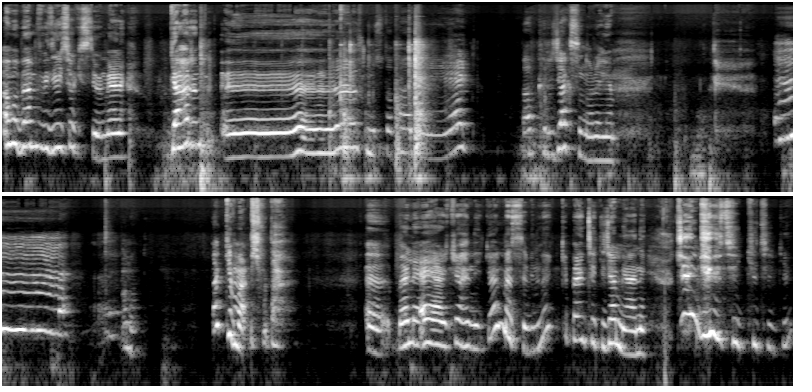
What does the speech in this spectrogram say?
Ama ben bu videoyu çok istiyorum. Yani yarın öf, Mustafa evet. Bak kıracaksın orayı. Ama bak kim varmış burada. Ee, böyle eğer ki hani gelmezse binler ki ben çekeceğim yani. Çünkü çünkü çünkü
